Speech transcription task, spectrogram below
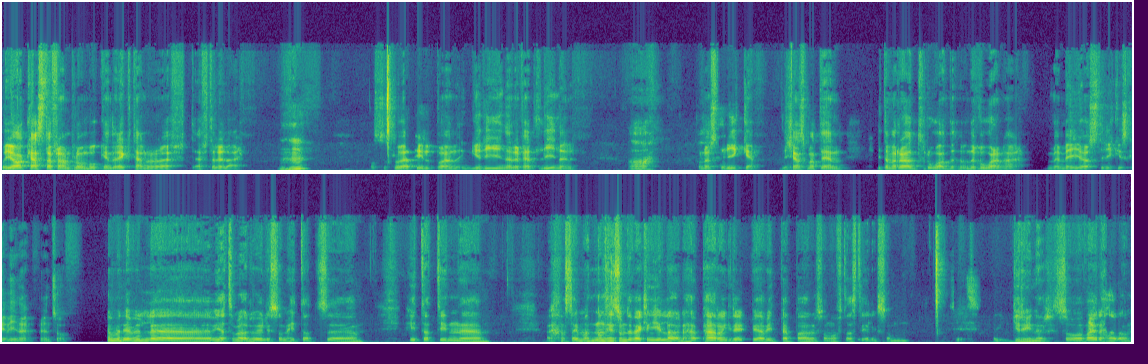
Och jag kastar fram plånboken direkt här nu efter, det där. Mm. Och så slår jag till på en Grüner Veltliner. Ah. Från Österrike. Det känns som att det är en lite av en röd tråd under våren här. Med mig och österrikiska viner. Är det inte så? Ja, men det är väl äh, jättebra. Du har ju liksom hittat, äh, hittat din... Äh, vad säger man? Någonting som du verkligen gillar. Det här pärongrepiga vitpeppar som oftast är liksom Grüner. Så vad är det här då?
